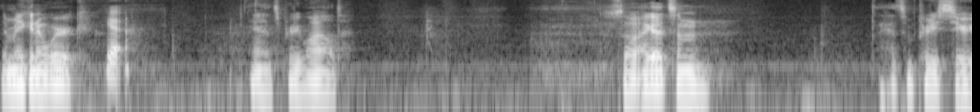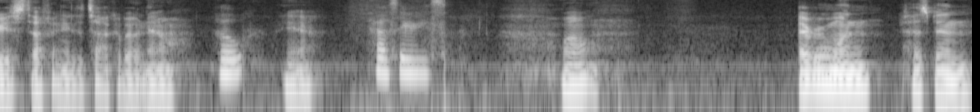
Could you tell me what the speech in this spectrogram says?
they're making it work. Yeah. Yeah, it's pretty wild. So I got some I got some pretty serious stuff I need to talk about now. Oh, Yeah. how serious? Well, everyone has been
